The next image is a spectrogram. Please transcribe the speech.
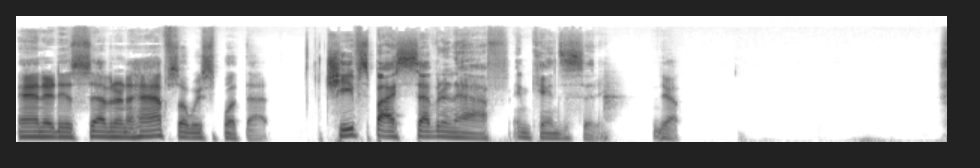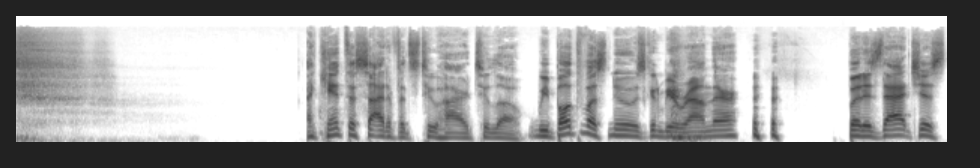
And it is seven and a half. So we split that. Chiefs by seven and a half in Kansas City. Yeah. I can't decide if it's too high or too low. We both of us knew it was going to be around there, but is that just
